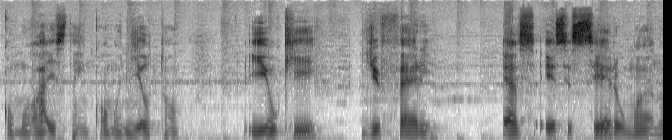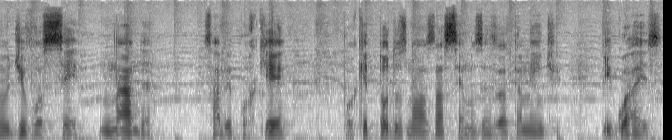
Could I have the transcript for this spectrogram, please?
como Einstein, como Newton? E o que difere esse ser humano de você? Nada. Sabe por quê? Porque todos nós nascemos exatamente iguais.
